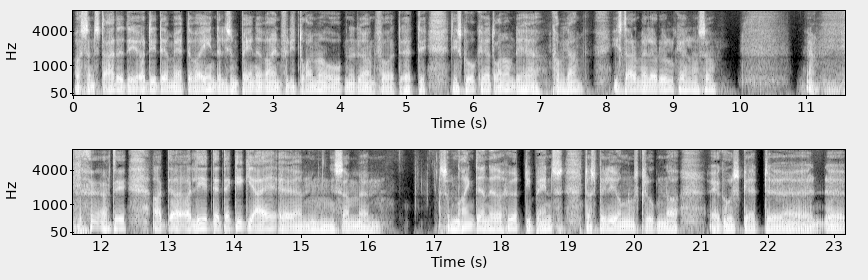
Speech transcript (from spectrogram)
Og sådan startede det, og det der med, at der var en, der ligesom banede vejen for de drømme og åbnede døren for, at, at det, det er sgu okay at drømme om det her. Kom i gang. I starter med at lave et øvelokale, og så... Ja. og, det, og, og, og lige der, der gik jeg øh, som... Øh, som en ring dernede og hørte de bands, der spillede i ungdomsklubben, og jeg kan huske, at øh, øh,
